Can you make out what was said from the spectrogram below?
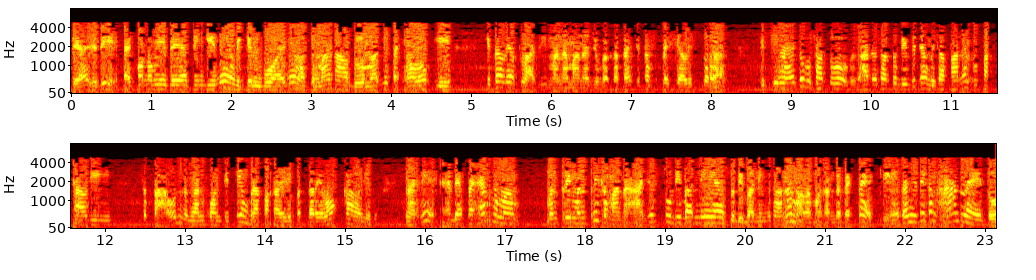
Ya, jadi ekonomi daya tinggi ini yang bikin buah ini makin mahal, belum lagi teknologi kita lihatlah di mana-mana juga katanya kita spesialis beras. Di Cina itu satu ada satu bibit yang bisa panen empat kali setahun dengan kuantiti yang berapa kali lipat dari lokal gitu. Nah ini DPR sama menteri-menteri ke mana aja studi bandingnya, studi banding ke sana malah makan bebek packing. Kan jadi kan aneh itu.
